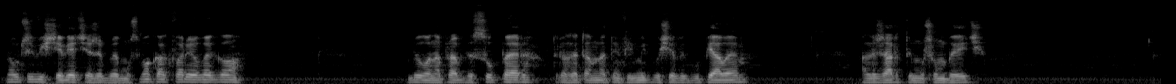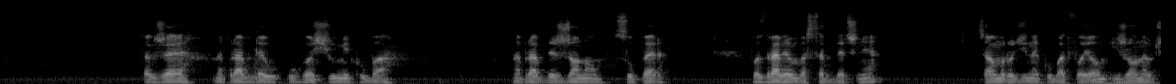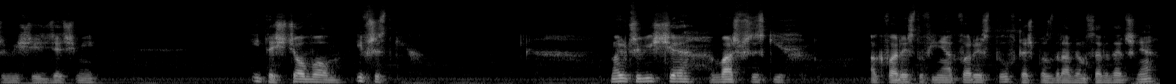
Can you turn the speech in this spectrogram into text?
No oczywiście wiecie, że byłem u smoka akwariowego. Było naprawdę super. Trochę tam na tym filmiku się wygłupiałem, ale żarty muszą być. Także naprawdę ugościł mnie Kuba naprawdę z żoną super. Pozdrawiam Was serdecznie. Całą rodzinę Kuba Twoją i żonę oczywiście z dziećmi i teściową i wszystkich. No i oczywiście Was wszystkich akwarystów i nieakwarystów też pozdrawiam serdecznie.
